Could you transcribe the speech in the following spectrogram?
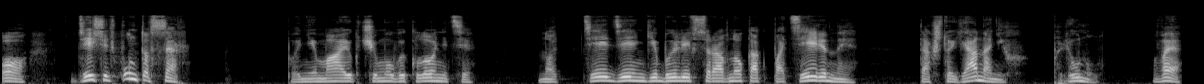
О, десять фунтов, сэр. Понимаю, к чему вы клоните, но те деньги были все равно как потерянные, так что я на них плюнул. В.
